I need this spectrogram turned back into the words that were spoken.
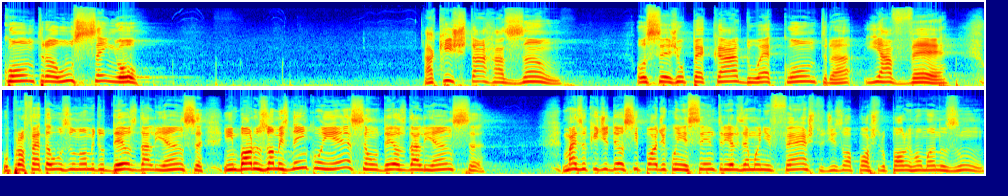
contra o Senhor. Aqui está a razão ou seja, o pecado é contra Yahvé. O profeta usa o nome do Deus da aliança, embora os homens nem conheçam o Deus da aliança. Mas o que de Deus se pode conhecer entre eles é manifesto, diz o apóstolo Paulo em Romanos 1.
